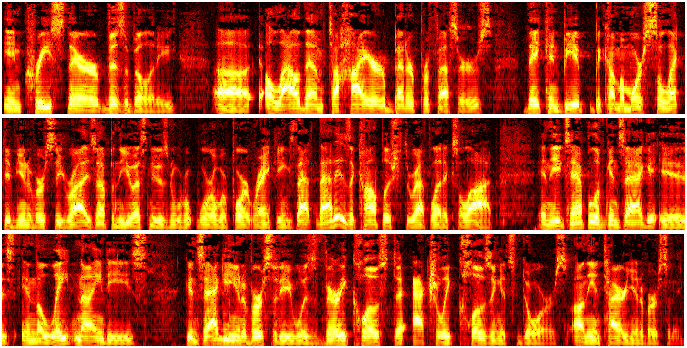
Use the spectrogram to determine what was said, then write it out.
increase their visibility, uh, allow them to hire better professors. They can be, become a more selective university, rise up in the U.S. News and World Report rankings. That, that is accomplished through athletics a lot. And the example of Gonzaga is in the late 90s, Gonzaga University was very close to actually closing its doors on the entire university.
